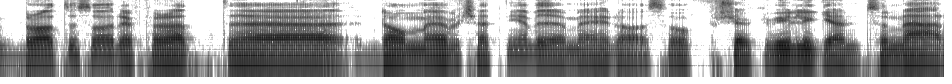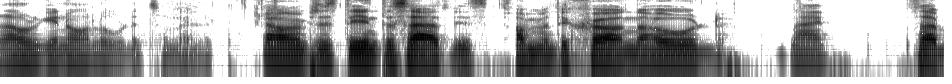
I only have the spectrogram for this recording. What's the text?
bra att du sa det för att eh, de översättningar vi har med idag så försöker vi ligga så nära originalordet som möjligt. Ja men precis, det är inte så här att vi använder sköna ord Nej, så här,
